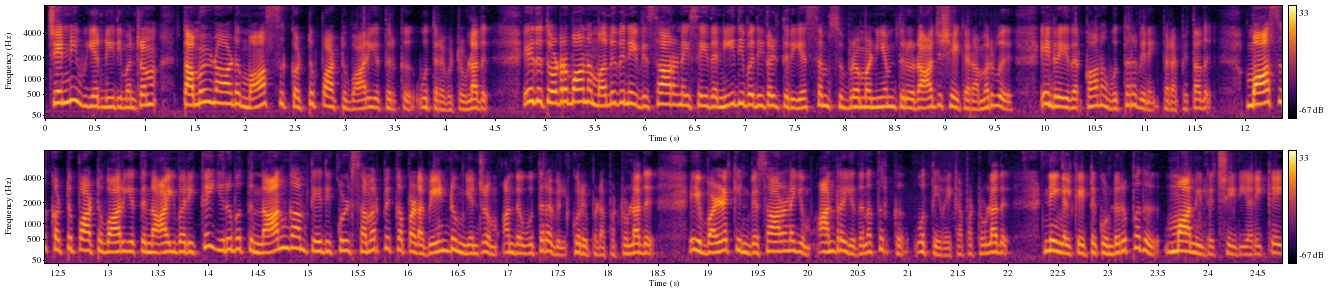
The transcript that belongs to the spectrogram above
சென்னை உயர்நீதிமன்றம் தமிழ்நாடு மாசு கட்டுப்பாட்டு வாரியத்திற்கு உத்தரவிட்டுள்ளது. இது தொடர்பான மனுவினை விசாரணை செய்த நீதிபதிகள் திரு எஸ் எம் சுப்பிரமணியம் திரு ராஜசேகர் அமர்வு இன்று இதற்கான உத்தரவினை பிறப்பித்தது. மாசு கட்டுப்பாட்டு வாரியத்தின் ஆய்வறிக்கை இருபத்தி நான்காம் தேதிக்குள் சமர்ப்பிக்கப்பட வேண்டும் என்றும் அந்த உத்தரவில் குறிப்பிடப்பட்டுள்ளது. இவ்வழக்கின் விசாரணையும் அன்றைய தினத்திற்கு ஒத்திவைக்கப்பட்டது. வைக்கப்பட்டுள்ளது நீங்கள் கேட்டுக்கொண்டிருப்பது மாநில செய்தி அறிக்கை.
